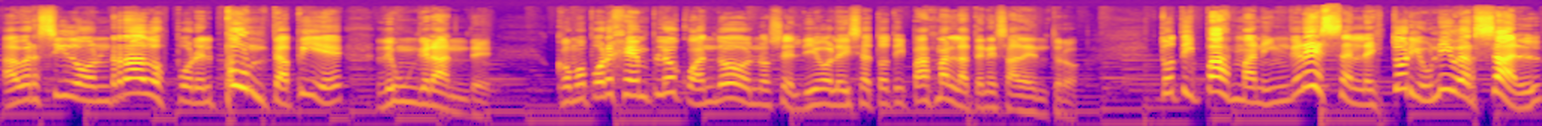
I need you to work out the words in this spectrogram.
haber sido honrados por el puntapié de un grande. Como por ejemplo cuando, no sé, el Diego le dice a Toti Pazman, la tenés adentro. Toti Pazman ingresa en la historia universal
